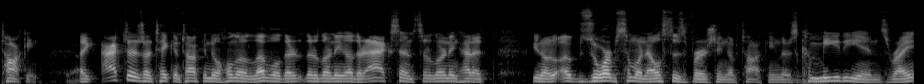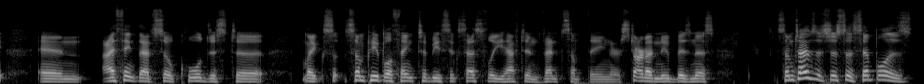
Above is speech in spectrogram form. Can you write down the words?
talking. Like actors are taking talking to a whole nother level. They're they're learning other accents. They're learning how to, you know, absorb someone else's version of talking. There's mm-hmm. comedians, right? And I think that's so cool. Just to like s- some people think to be successful you have to invent something or start a new business. Sometimes it's just as simple as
